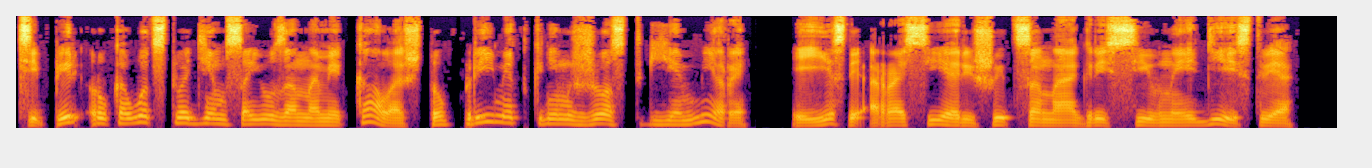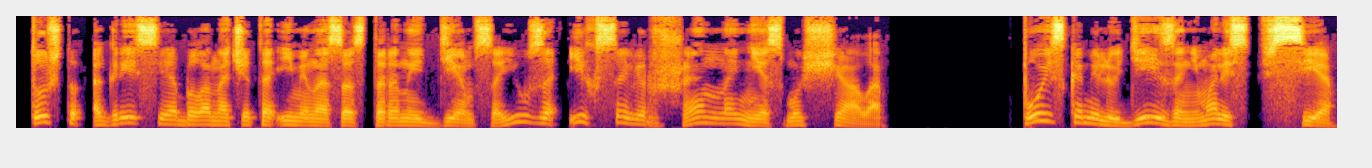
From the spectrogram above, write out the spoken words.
Теперь руководство Демсоюза намекало, что примет к ним жесткие меры, и если Россия решится на агрессивные действия, то, что агрессия была начата именно со стороны Демсоюза, их совершенно не смущало. Поисками людей занимались все,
